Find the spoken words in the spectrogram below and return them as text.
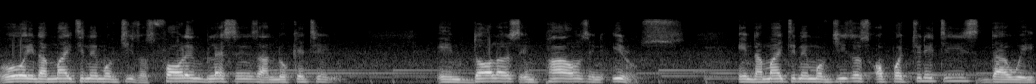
Oh, in the mighty name of Jesus, foreign blessings are locating in dollars, in pounds, in euros. In the mighty name of Jesus, opportunities that will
